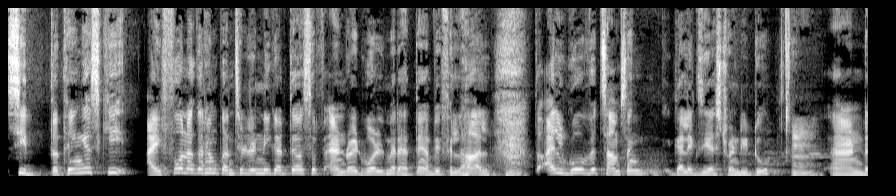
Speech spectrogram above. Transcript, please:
सी द थिंग इज़ कि आईफोन अगर हम कंसिडर नहीं करते और सिर्फ़ एंड्रॉइड वर्ल्ड में रहते हैं अभी फ़िलहाल तो I go with Samsung Galaxy S twenty two and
